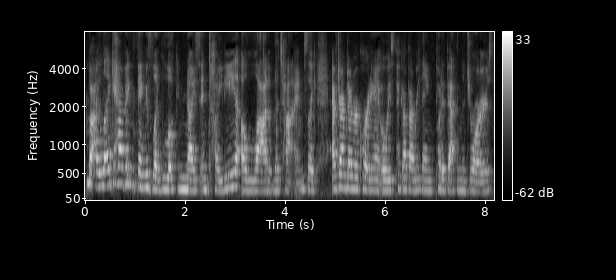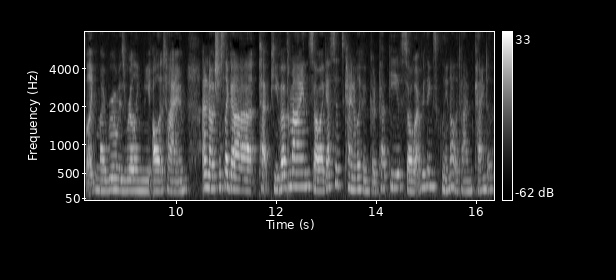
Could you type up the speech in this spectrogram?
But I like having things like look nice and tidy a lot of the times. Like after I'm done recording, I always pick up everything, put it back in the drawers. Like my room is really neat all the time. I don't know, it's just like a pet peeve of mine. So I guess it's kind of like a good pet peeve. So everything's clean all the time, kind of.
